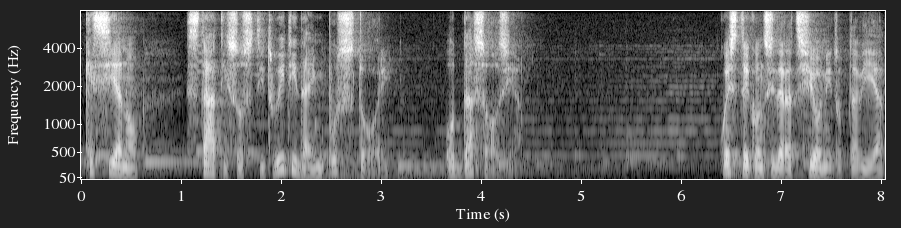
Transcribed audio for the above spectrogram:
che siano stati sostituiti da impostori o da sosia. Queste considerazioni, tuttavia,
